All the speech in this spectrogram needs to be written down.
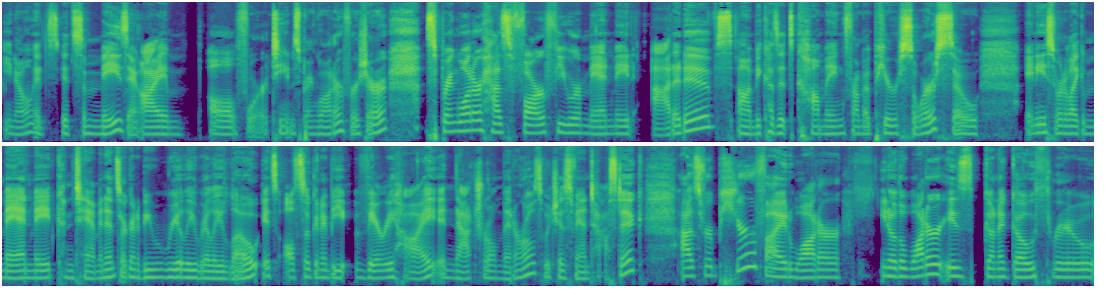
You know, it's it's amazing. I'm all for Team Spring Water for sure. Spring water has far fewer man made additives um, because it's coming from a pure source. So any sort of like man made contaminants are going to be really, really low. It's also going to be very high in natural minerals, which is fantastic. As for purified water, you know, the water is going to go through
